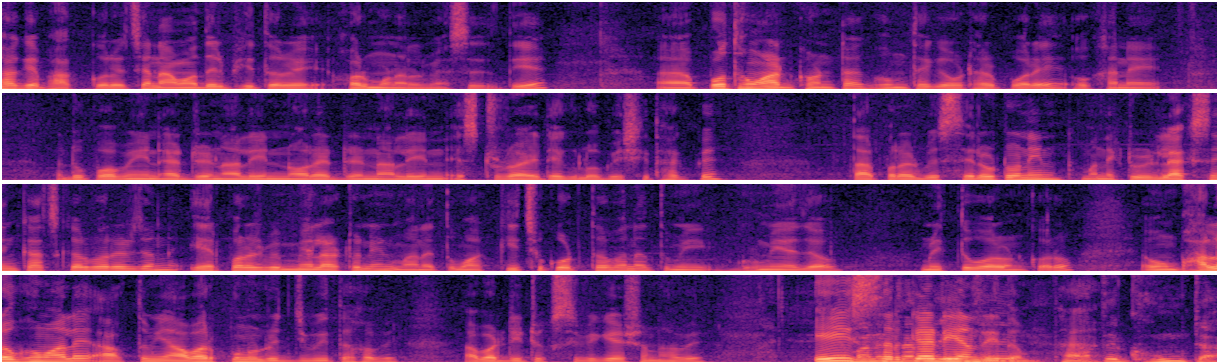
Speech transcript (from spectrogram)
ভাগে ভাগ করেছেন আমাদের ভিতরে হরমোনাল মেসেজ দিয়ে। প্রথম আট ঘণ্টা ঘুম থেকে ওঠার পরে ওখানে ডোপামিন অ্যাড্রেনালিন নর অ্যাড্রেনালিন স্টেরয়েড এগুলো বেশি থাকবে। তারপর আসবে সেরোটোনিন মানে একটু রিল্যাক্সিং কাজ কারবারের জন্য। এরপর আসবে মেলাটোনিন মানে তোমার কিছু করতে হবে না তুমি ঘুমিয়ে যাও মৃত্যুবরণ করো। এবং ভালো ঘুমালে তুমি আবার পুনরুজ্জীবিত হবে আবার ডিটক্সিফিকেশন হবে। এই মানে সার্কাডিয়ান যে রিদম হ্যাঁ। ঘুমটা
